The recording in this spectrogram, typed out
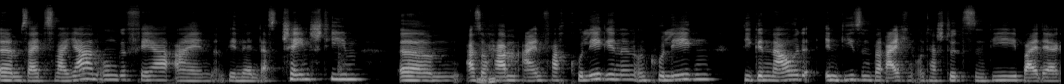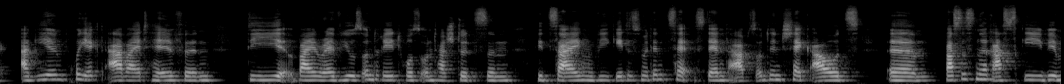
ähm, seit zwei Jahren ungefähr ein, wir nennen das Change Team, ähm, also mhm. haben einfach Kolleginnen und Kollegen, die genau in diesen Bereichen unterstützen, die bei der agilen Projektarbeit helfen, die bei Reviews und Retros unterstützen, die zeigen, wie geht es mit den Stand-ups und den Checkouts, ähm, was ist eine Rasky, wie,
